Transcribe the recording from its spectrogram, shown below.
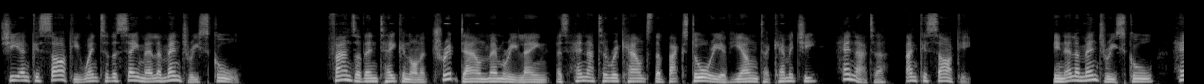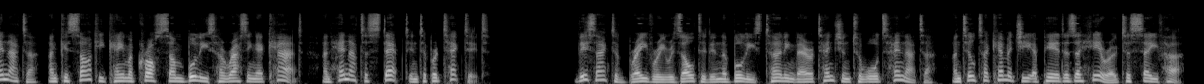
she and Kisaki went to the same elementary school. Fans are then taken on a trip down memory lane as Hinata recounts the backstory of young Takemichi, Hinata, and Kisaki. In elementary school, Hinata and Kisaki came across some bullies harassing a cat, and Hinata stepped in to protect it. This act of bravery resulted in the bullies turning their attention towards Hinata, until Takemichi appeared as a hero to save her.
